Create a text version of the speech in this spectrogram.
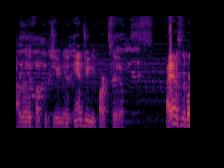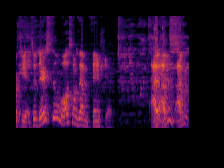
I really fucked with Junior and Junior Part Two. I haven't listened to part two yet, so there's still a lot of songs I haven't finished yet. I, I haven't, I haven't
